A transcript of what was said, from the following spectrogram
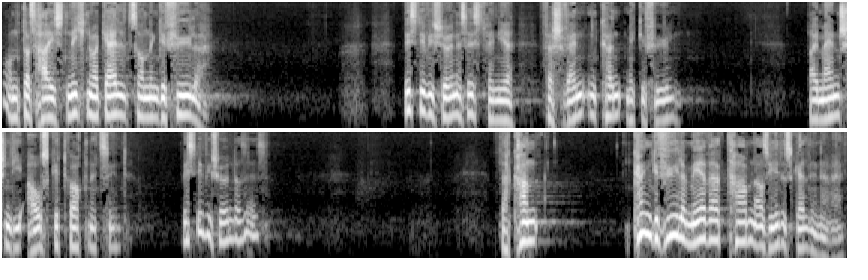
Und das heißt nicht nur Geld, sondern Gefühle. Wisst ihr, wie schön es ist, wenn ihr verschwenden könnt mit Gefühlen? Bei Menschen, die ausgetrocknet sind. Wisst ihr, wie schön das ist? Da kann, können Gefühle mehr Wert haben als jedes Geld in der Welt.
